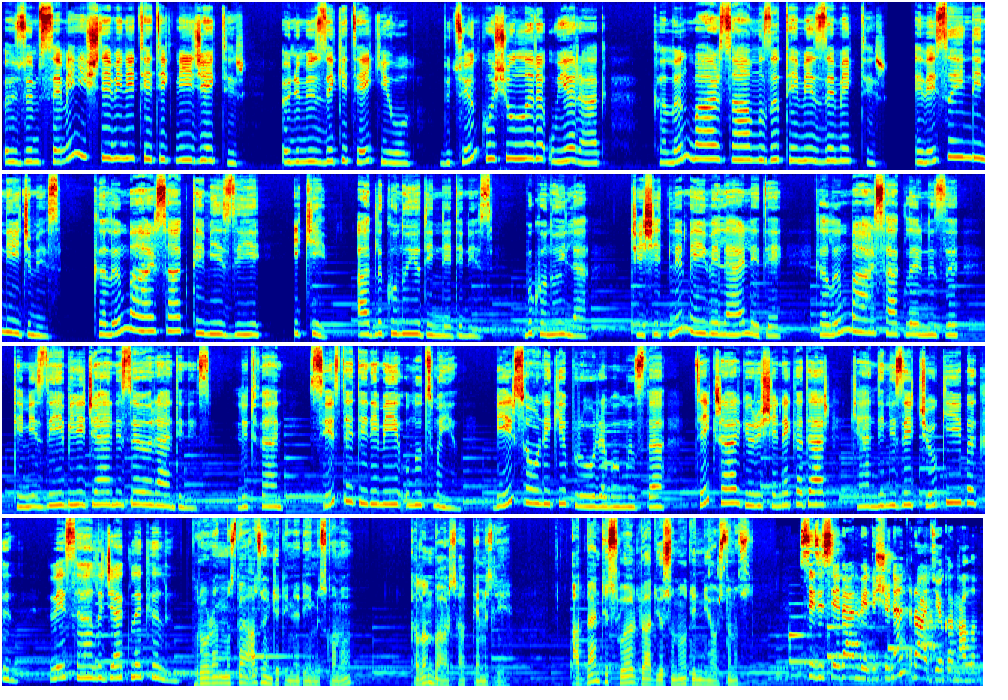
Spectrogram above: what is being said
özümseme işlevini tetikleyecektir. Önümüzdeki tek yol bütün koşullara uyarak kalın bağırsağımızı temizlemektir. Evet sayın dinleyicimiz, kalın bağırsak temizliği 2 adlı konuyu dinlediniz. Bu konuyla çeşitli meyvelerle de kalın bağırsaklarınızı temizleyebileceğinizi öğrendiniz. Lütfen siz de denemeyi unutmayın. Bir sonraki programımızda tekrar görüşene kadar kendinize çok iyi bakın ve sağlıcakla kalın. Programımızda az önce dinlediğimiz konu kalın bağırsak temizliği. Adventist World Radyosu'nu dinliyorsunuz. Sizi seven ve düşünen radyo kanalı.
